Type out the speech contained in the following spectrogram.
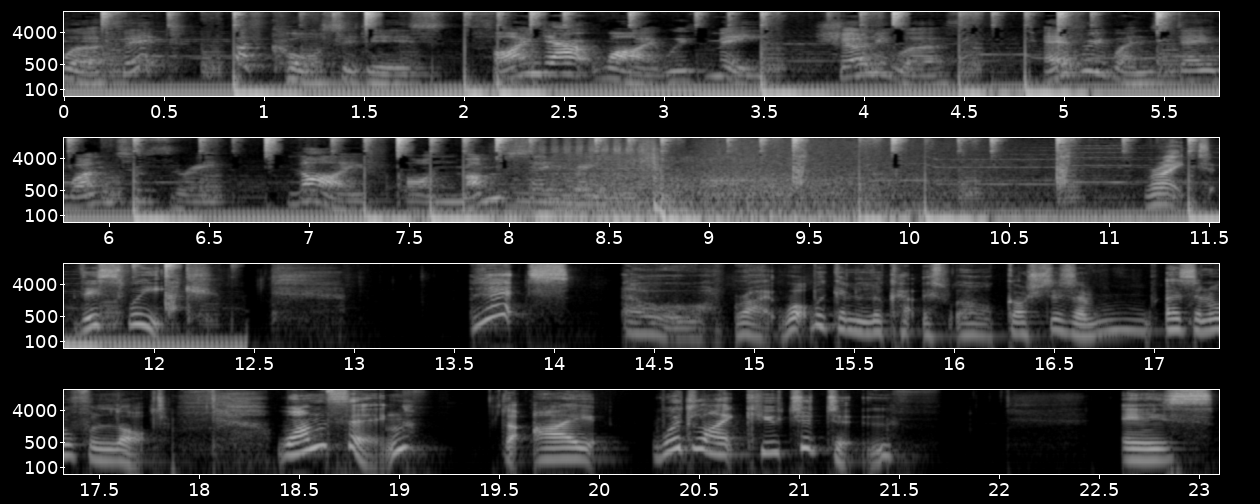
worth it? Of course it is. Find out why with me, Shirley Worth, every Wednesday 1 to 3, live on Mum Say Radio. Right, this week, let's. Oh, right. What we're going to look at this. Oh, gosh, there's a there's an awful lot. One thing that I would like you to do is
